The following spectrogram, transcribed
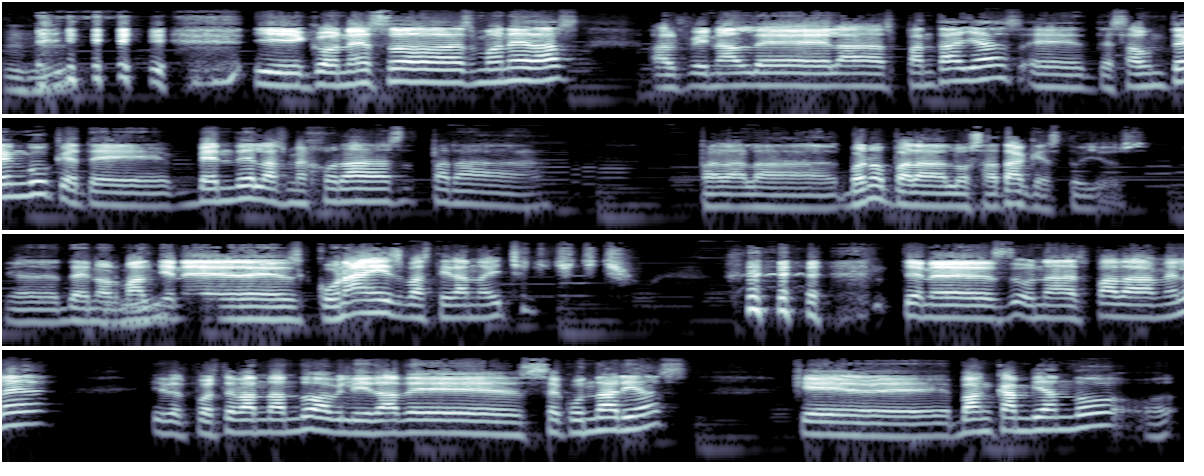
Y con esas monedas, al final de las pantallas, eh, te sale un Tengu que te vende las mejoras para. Para la, bueno, para los ataques tuyos. Eh, De normal tienes kunais, vas tirando ahí. chu, chu, chu, chu, chu. tienes una espada melee y después te van dando habilidades secundarias que van cambiando,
